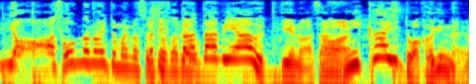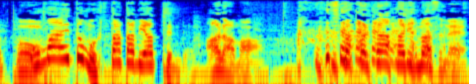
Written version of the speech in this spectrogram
いやー、そんなないと思いますよ、だって再び会う再び会うっていうのはさ、はい2回とは限んないよ。うんお前とも再び会ってんだよ。あら、まあ。それはありますね。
